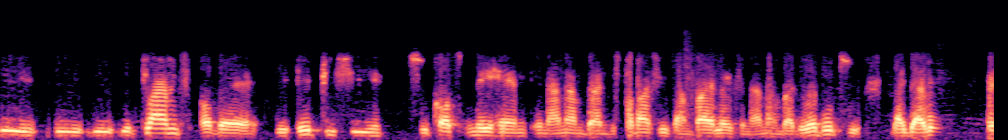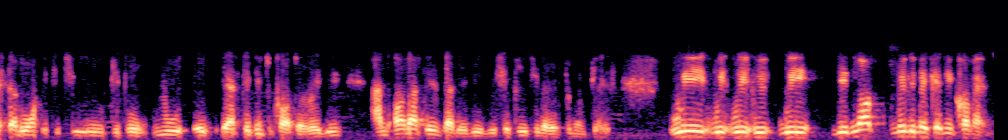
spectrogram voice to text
the, the, the, the plans of uh, the APC to cause mayhem in Anambra and disturbances and violence in Anambra. They were able to, like, they arrested 182 people who they are taken to court already, and other things that they did, the security that they put in place. We, we, we, we, we did not really make any comments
